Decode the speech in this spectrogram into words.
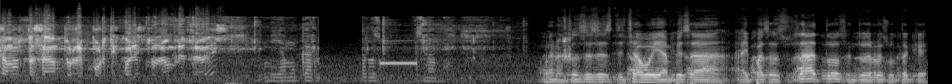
Estamos pasando tu reporte. ¿Cuál es tu nombre otra vez? Me llamo Carlos. Bueno, entonces este chavo ya empieza, ahí pasa sus datos, entonces resulta que,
